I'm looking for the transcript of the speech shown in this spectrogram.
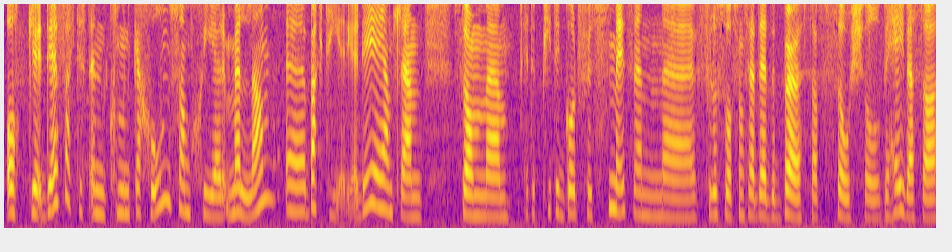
Och eh, det är faktiskt en kommunikation som sker mellan eh, bakterier. Det är egentligen som eh, Peter Godfrey Smith, en eh, filosof som säger att det är the birth of social behavior, alltså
